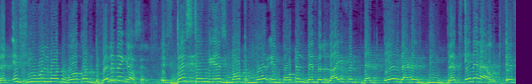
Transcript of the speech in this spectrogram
that if you will not work on developing yourself, if this thing is not more important than the life and that air that is being in and out, if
